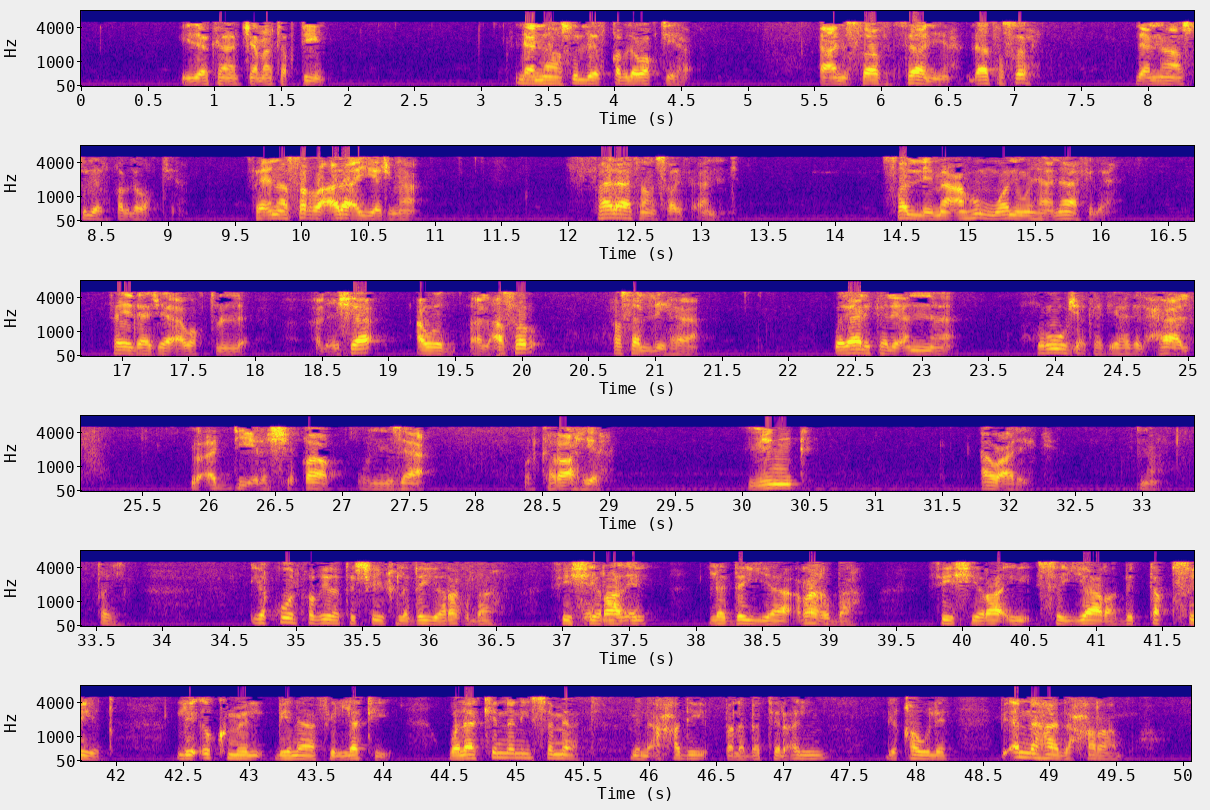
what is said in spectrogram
إذا كانت جمع تقديم لأنها صليت قبل وقتها. يعني الصلاة الثانية لا تصح لأنها صليت قبل وقتها. فإن أصر على أن يجمع فلا تنصرف أنت. صل معهم وانوها نافلة. فإذا جاء وقت العشاء أو العصر فصلها. وذلك لأن خروجك في هذه الحال يؤدي إلى الشقاق والنزاع والكراهية منك أو عليك. نعم. طيب. يقول فضيلة الشيخ لدي رغبة في شراء لدي رغبة في شراء سيارة بالتقسيط لأكمل بنافلتي ولكنني سمعت من أحد طلبة العلم بقوله بأن هذا حرام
